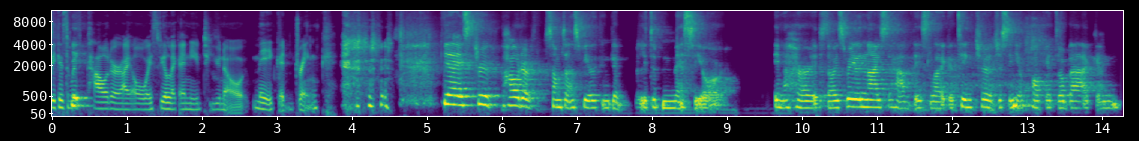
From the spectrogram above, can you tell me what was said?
Because with yeah. powder, I always feel like I need to, you know, make a drink. yeah, it's true. Powder sometimes feel can get a little messy or in a hurry. So it's really nice to have this like a tincture just in your pocket or bag and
